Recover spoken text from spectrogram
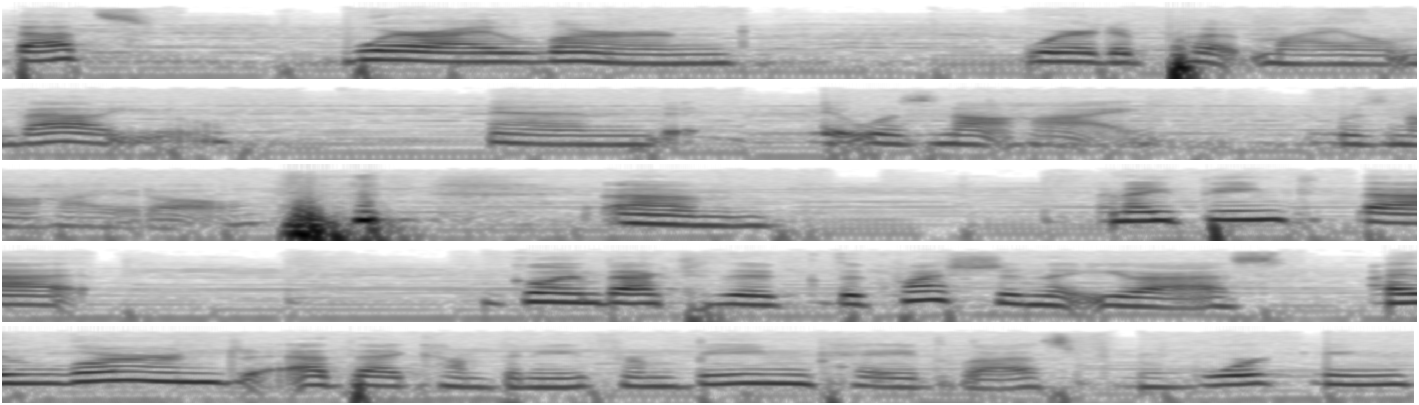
That's where I learned where to put my own value, and it was not high. It was not high at all. um, and I think that going back to the the question that you asked, I learned at that company from being paid less, from working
